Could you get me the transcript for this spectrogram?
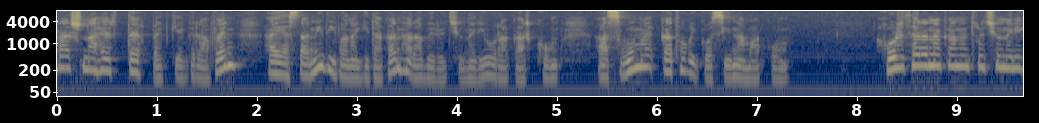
առաջնահերթ տեղ պետք է գրավեն Հայաստանի դիվանագիտական հարաբերությունների օրակարգում, ասվում է կաթողիկոսի նամակում։ Խորհրդարանական ընտրությունների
